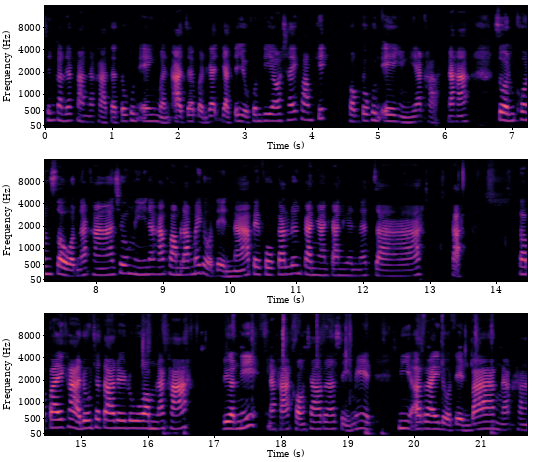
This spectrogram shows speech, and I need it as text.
ซึ่งกันและกันนะคะ แต่ตัวคุณเองเหมือนอาจจะเหมือนกับอยากจะอยู่คนเดียวใช้ความคิดของตัวคุณเองอย่างเงี้ยค่ะนะคะ ส่วนคนโสดนะคะ ช่วงนี้นะคะ ความรักไม่โดดเด่นนะ ไปโฟกัสเรื่องการงานการเงินนะจ๊ะค่ะ ต่อไปค่ะดวงชะตาโดยรวมนะคะ เดือนนี้นะคะของชาวราศีเมษมีอะไรโดดเด่นบ้างนะคะ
